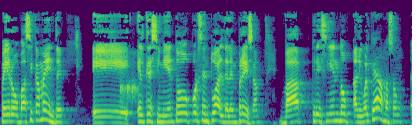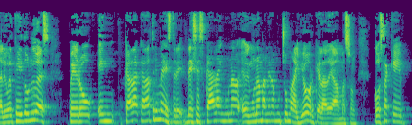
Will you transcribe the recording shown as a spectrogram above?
pero básicamente eh, el crecimiento porcentual de la empresa va creciendo al igual que Amazon, al igual que AWS, pero en cada, cada trimestre desescala en una, en una manera mucho mayor que la de Amazon, cosa que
